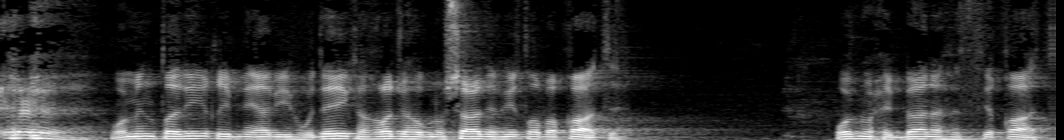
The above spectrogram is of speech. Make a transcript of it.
ومن طريق ابن أبي هديك أخرجه ابن سعد في طبقاته وابن حبان في الثقات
